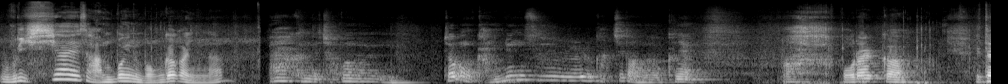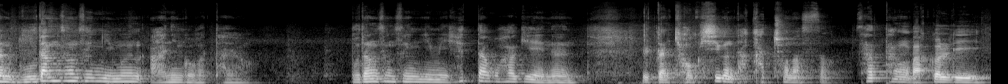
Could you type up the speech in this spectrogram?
우리 시야에서 안 보이는 뭔가가 있나? 아 근데 저거는 저건 강령술 같지도 않아 그냥 아 뭐랄까 일단 무당 선생님은 아닌 것 같아요 무당 선생님이 했다고 하기에는 일단 격식은 다 갖춰놨어. 사탕, 막걸리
